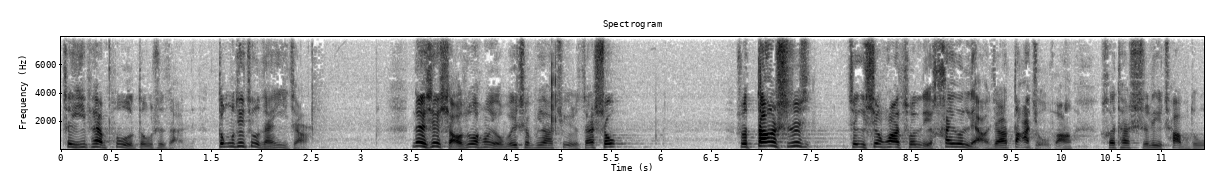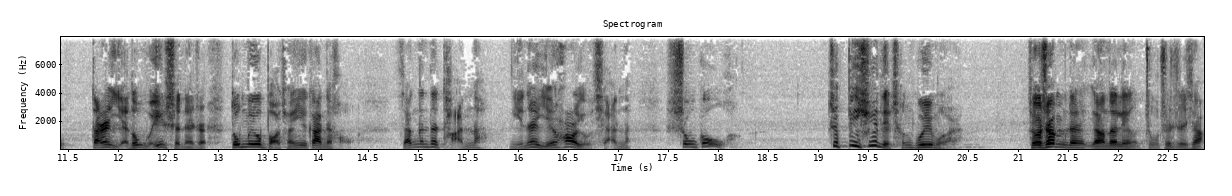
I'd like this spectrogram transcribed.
这一片铺子都是咱的，东家就咱一家。那些小作坊有维持不下去了，咱收。说当时这个杏花村里还有两家大酒坊，和他实力差不多。”但是也都维持在这儿，都没有保全义干的好。咱跟他谈呐，你那银号有钱呢，收购啊，这必须得成规模啊。就这么的，杨德龄主持之下，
